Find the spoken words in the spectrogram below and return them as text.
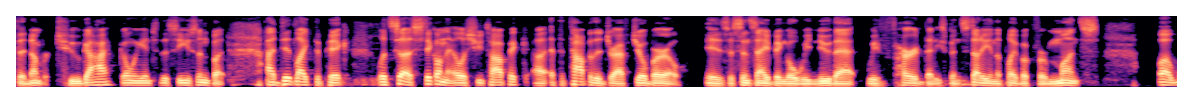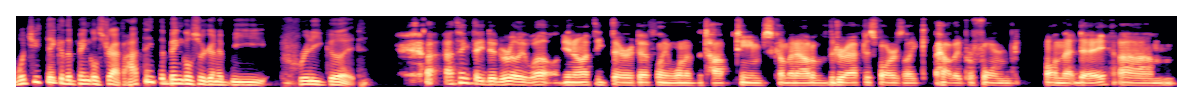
the number two guy going into the season, but I did like the pick. Let's uh, stick on the LSU topic. Uh, at the top of the draft, Joe Burrow is a Cincinnati Bengal. We knew that. We've heard that he's been studying the playbook for months. Uh, what do you think of the Bengals draft? I think the Bengals are going to be pretty good. I think they did really well. You know, I think they're definitely one of the top teams coming out of the draft as far as like how they performed on that day, um,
